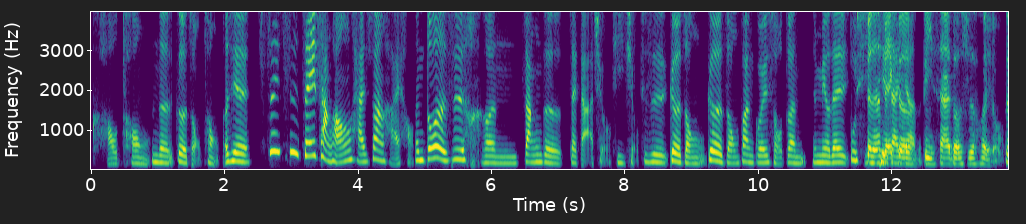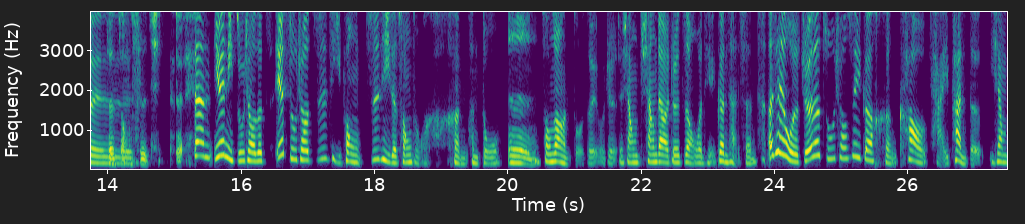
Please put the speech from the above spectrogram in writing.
好痛，真的各种痛。而且这一次这一场好像还算还好，很多的是很脏的在打球、踢球，就是各种各种犯规手段，没有在不惜一切代价的。比赛都是会有对这种对对对对事情。对，但因为你足球的，因为足球肢体碰肢体的冲突很很多，嗯冲撞很多，对我觉得就相相较就是这种问题更产生，而且我觉得足球是一个很靠裁判的一项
